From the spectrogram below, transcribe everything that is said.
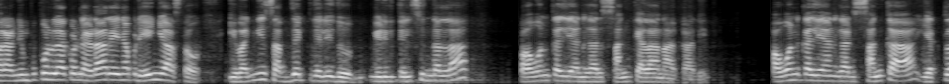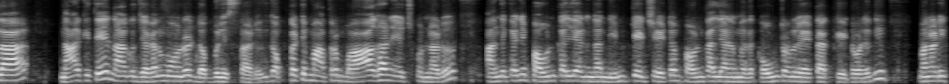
మరి ఆ నింపుకుని లేకుండా ఎడారైనప్పుడు ఏం చేస్తావు? ఇవన్నీ సబ్జెక్ట్ తెలీదు. వీడికి తెలిసిందల్లా పవన్ కళ్యాణ్ గారి సంఖ్య ఎలా నాకాలి? పవన్ కళ్యాణ్ గారి సంఖ ఎట్లా నాకితే నాకు జగన్మోహన్ రెడ్డి డబ్బులు ఇస్తాడు ఇది ఒక్కటి మాత్రం బాగా నేర్చుకున్నాడు. అందుకని పవన్ కళ్యాణ్ గారిని ఇమిటేట్ చేయటం పవన్ కళ్యాణ్ మీద కౌంటర్లు అటాక్ చేయటం అనేది మనకి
